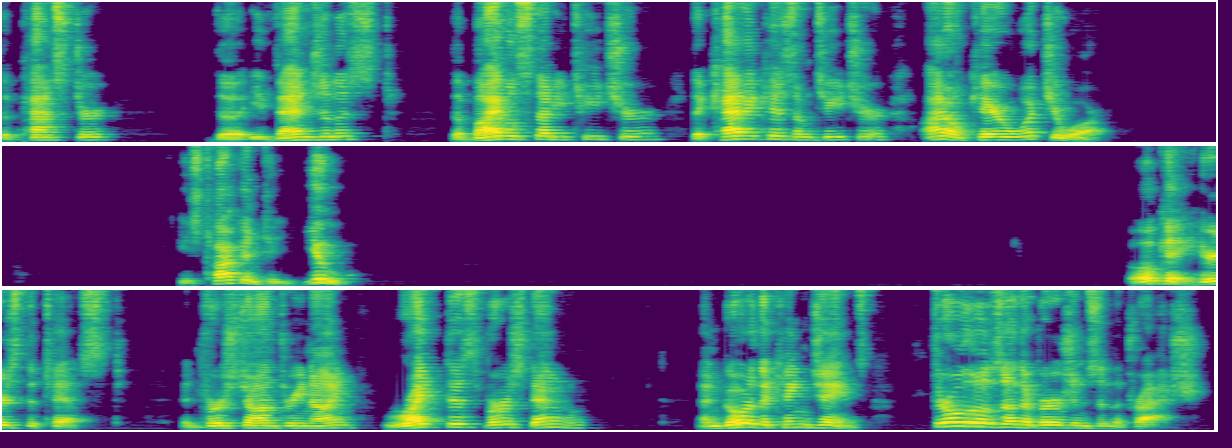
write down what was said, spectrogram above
the pastor, the evangelist, the Bible study teacher, the catechism teacher. I don't care what you are. He's talking to you. Okay, here's the test. In 1 John 3 9, write this verse down and go to the King James. Throw those other versions in the trash.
